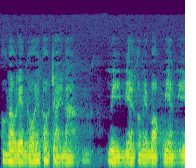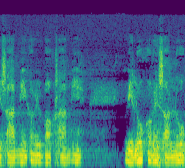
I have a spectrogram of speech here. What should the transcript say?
พวกเราเรียนรู้ให้เข้าใจนะ มีเมียก็ไปบอกเมีย มีสามีก็ไปบอกสามี มีลูกก็ไปสอนลูก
